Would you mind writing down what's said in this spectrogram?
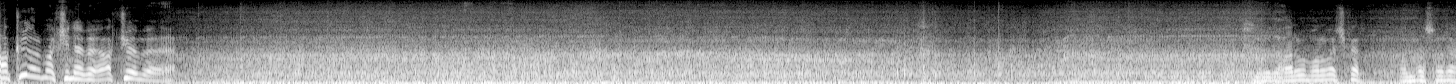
Akıyor makine be, akıyor be. İşte burada araba maraba çıkar. Ondan sonra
